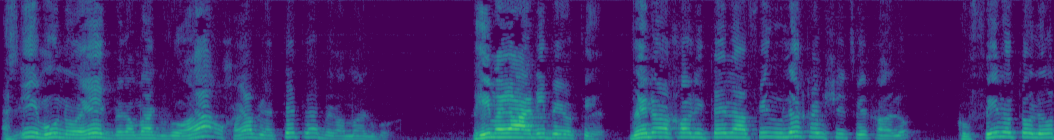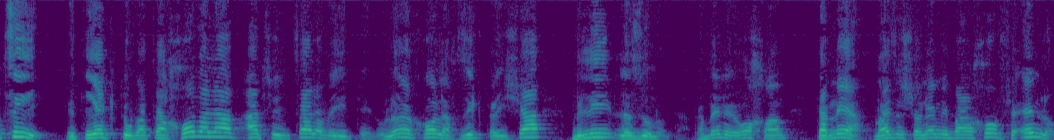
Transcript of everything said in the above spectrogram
אז אם הוא נוהג ברמה גבוהה, הוא חייב לתת לה ברמה גבוהה. ואם היה עני ביותר, ואינו יכול ליתן לה אפילו לחם שהיא צריכה לו, כופין אותו להוציא, ותהיה כתובתה חוב עליו עד שימצא לה וייתן. הוא לא יכול להחזיק את האישה בלי לזון אותה. רבנו ירוחם תמה, מה זה שונה מבעל חוב שאין לו,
